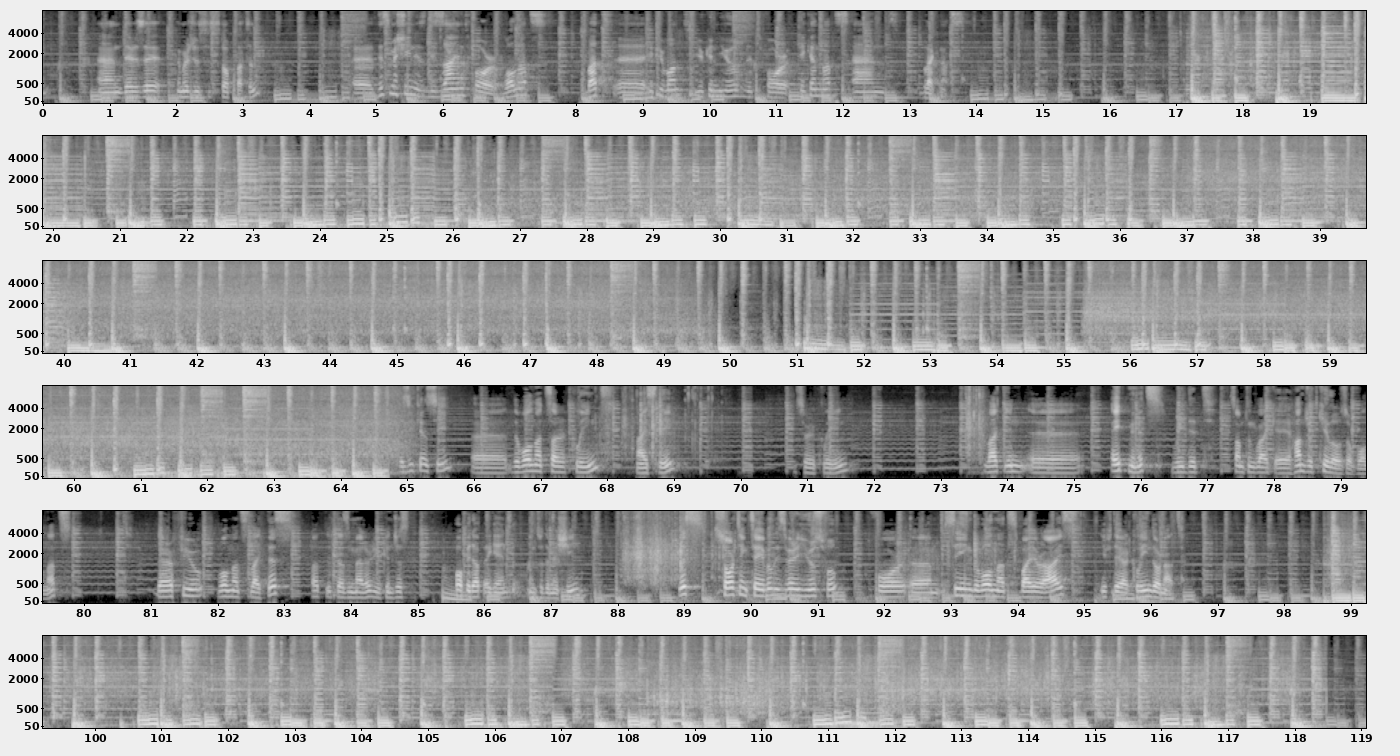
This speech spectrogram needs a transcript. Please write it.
and there is a emergency stop button. Uh, this machine is designed for walnuts, but uh, if you want, you can use it for pecan nuts and black nuts. Can see, uh, the walnuts are cleaned nicely. It's very clean. Like in uh, 8 minutes, we did something like a 100 kilos of walnuts. There are a few walnuts like this, but it doesn't matter. You can just pop it up again into the machine. This sorting table is very useful for um, seeing the walnuts by your eyes if they are cleaned or not.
